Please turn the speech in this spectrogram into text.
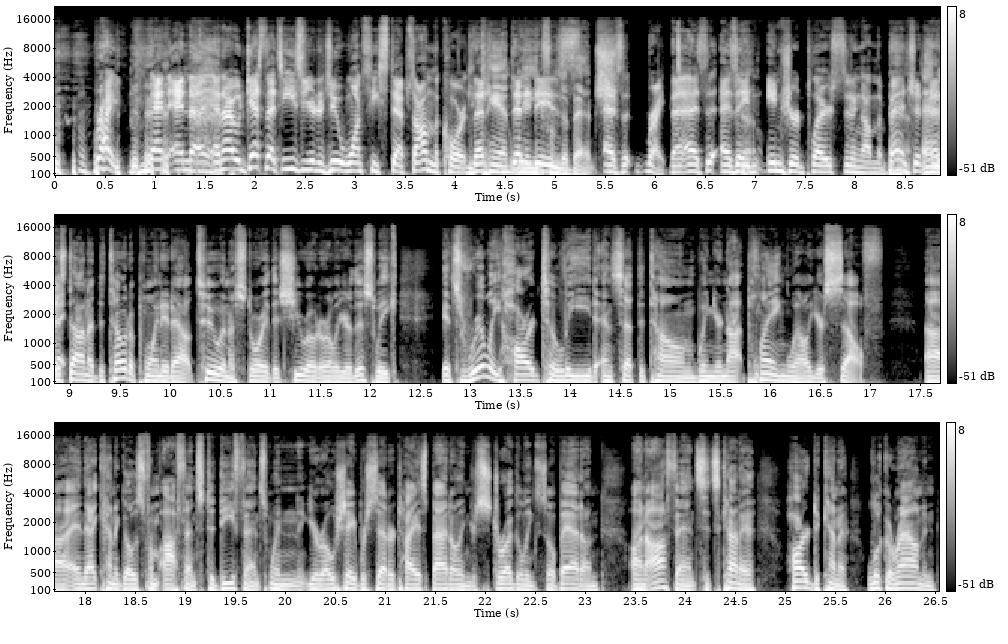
right? And and uh, and I would guess that's easier to do once he steps on the court you than, can't than lead it is from the bench. As a, right, as as an injured player sitting on the bench, and, and as Donna Ditota pointed out too in a story that she wrote earlier this week, it's really hard to lead and set the tone when you're not playing well yourself. Uh, and that kind of goes from offense to defense. When you're Oshae Brissett or Tyus Battle and you're struggling so bad on on offense, it's kind of hard to kind of look around and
